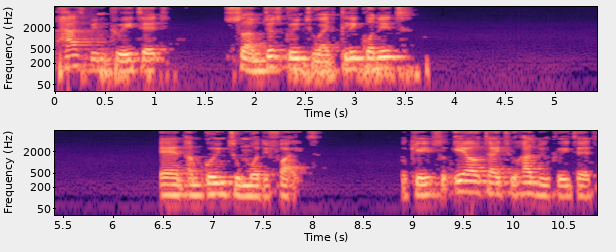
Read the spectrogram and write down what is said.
has been created. So I'm just going to right click on it. And I'm going to modify it okay? So AR title has been created.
